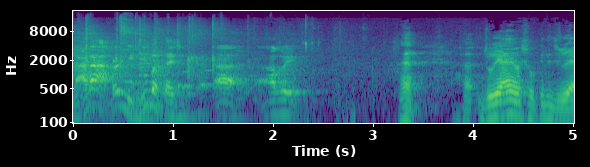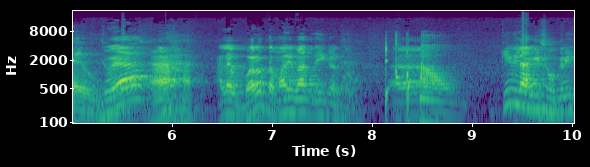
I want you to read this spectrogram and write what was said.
ના ના આપણે બીજી બતાવીશું. હા હા ભાઈ. હા, આવ્યો છોકરી જોઈ આવ્યો. જોયા? હા, હા. અલે બરો તમારી વાત નહીં કરતો. કેવી લાગી છોકરી?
